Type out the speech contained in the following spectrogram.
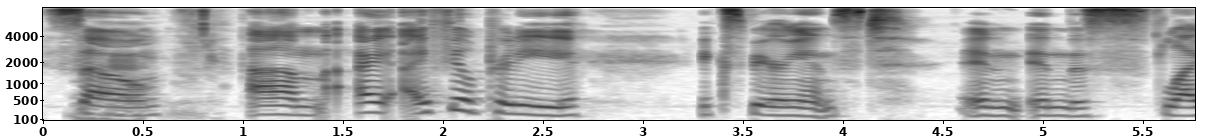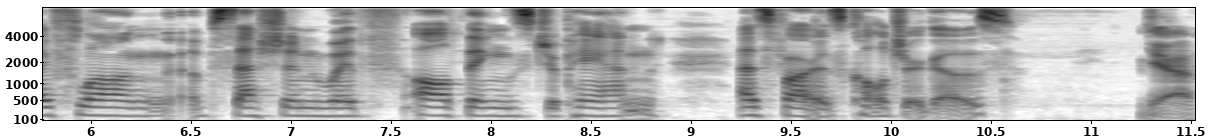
So um, I, I feel pretty experienced in in this lifelong obsession with all things Japan as far as culture goes. Yeah.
